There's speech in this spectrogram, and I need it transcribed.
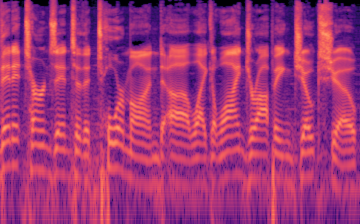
Then it turns into the Tormund, uh, like a line dropping jokes show.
